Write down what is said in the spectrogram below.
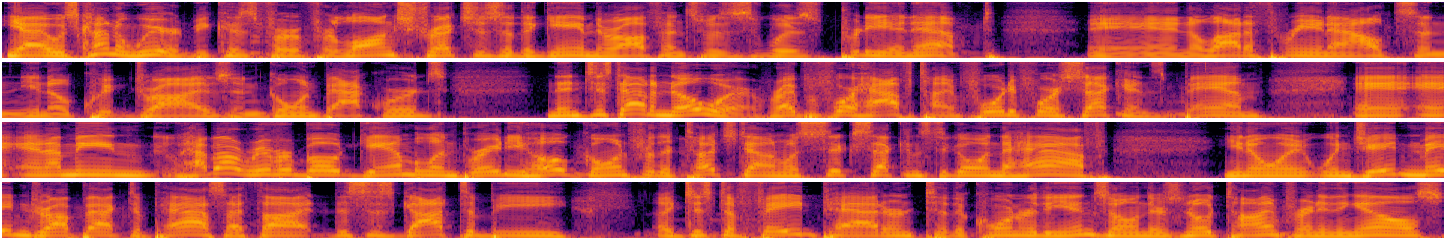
Yeah, it was kind of weird because for, for long stretches of the game, their offense was was pretty inept, and a lot of three and outs, and you know quick drives and going backwards. And then just out of nowhere, right before halftime, 44 seconds, bam. And, and, and, I mean, how about Riverboat gambling Brady Hoke going for the touchdown with six seconds to go in the half? You know, when, when Jalen Mayden dropped back to pass, I thought this has got to be uh, just a fade pattern to the corner of the end zone. There's no time for anything else.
